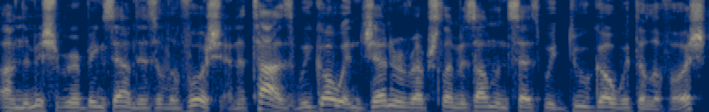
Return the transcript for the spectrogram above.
Um, the Mishnah brings down there's a lavush and a taz. We go in general. Rab Shlomo Zalman says we do go with the lavush,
